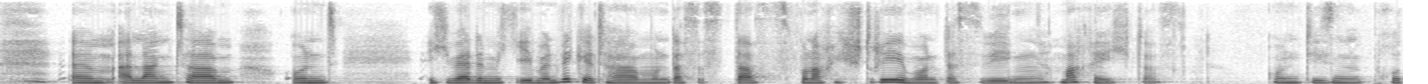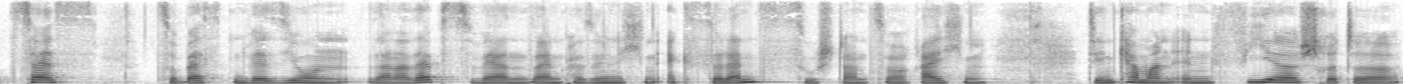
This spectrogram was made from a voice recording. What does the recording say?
ähm, erlangt haben und ich werde mich eben entwickelt haben und das ist das, wonach ich strebe und deswegen mache ich das und diesen Prozess zur besten Version seiner selbst zu werden, seinen persönlichen Exzellenzzustand zu erreichen, den kann man in vier Schritte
